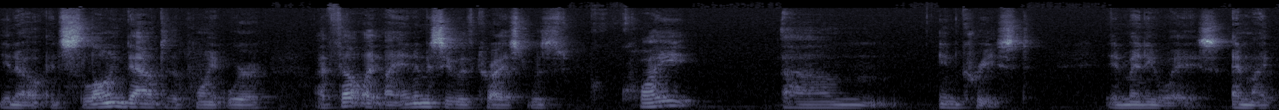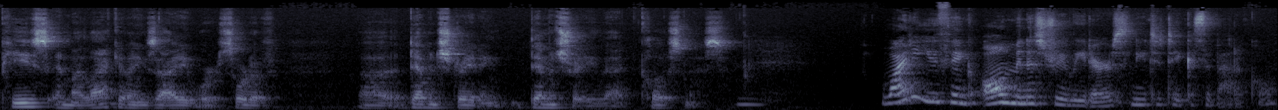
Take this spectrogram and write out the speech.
You know, and slowing down to the point where I felt like my intimacy with Christ was quite um, increased in many ways, and my peace and my lack of anxiety were sort of uh, demonstrating demonstrating that closeness. Why do you think all ministry leaders need to take a sabbatical?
